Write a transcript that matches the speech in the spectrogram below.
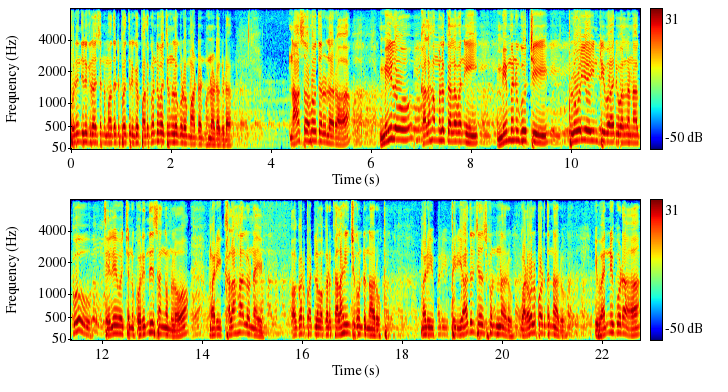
కొరిందులకు రాసిన మొదటి పత్రిక పదకొండు వచనంలో కూడా మాట్లాడుతున్నాడు అక్కడ. నా సహోదరులరా మీలో కలహములు కలవని మిమ్మల్ని గూర్చి క్లోయ ఇంటి వారి వల్ల నాకు తెలియవచ్చును. కొరింది సంఘంలో మరి కలహాలు ఉన్నాయి. ఒకరి పట్ల ఒకరు కలహించుకుంటున్నారు. మరి ఫిర్యాదులు చేసుకుంటున్నారు. గొడవలు పడుతున్నారు. ఇవన్నీ కూడా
